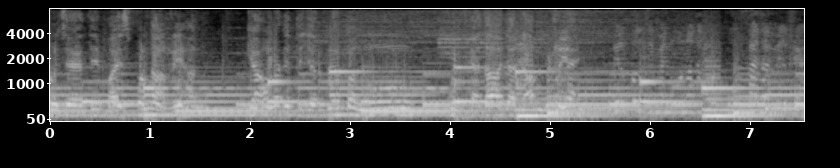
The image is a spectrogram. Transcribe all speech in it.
ਪੰਚਾਇਤ ਦੇ ਵਾਈਸ ਪ੍ਰਧਾਨ ਰਹੇ ਹਨ। ਕਿਆ ਉਹਨਾਂ ਦੇ ਤਜਰਬੇ ਤੁਹਾਨੂੰ ਕੋਈ ਫਾਇਦਾ ਜਾਂ ਲਾਭ ਮਿਲ ਰਿਹਾ ਹੈ? ਬਿਲਕੁਲ ਜੀ ਮੈਨੂੰ ਉਹਨਾਂ ਦਾ ਭਰਪੂਰ ਫਾਇਦਾ ਮਿਲ ਰਿਹਾ।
